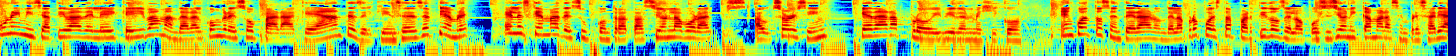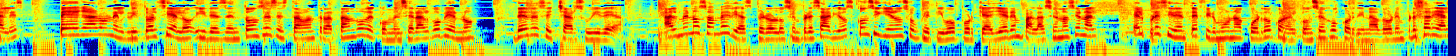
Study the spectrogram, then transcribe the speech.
una iniciativa de ley que iba a mandar al Congreso para que antes del 15 de septiembre el esquema de subcontratación laboral outsourcing quedara prohibido en México. En cuanto se enteraron de la propuesta, partidos de la oposición y cámaras empresariales pegaron el grito al cielo y desde entonces estaban tratando de convencer al gobierno de desechar su idea. Al menos a medias, pero los empresarios consiguieron su objetivo porque ayer en Palacio Nacional el presidente firmó un acuerdo con el Consejo Coordinador Empresarial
